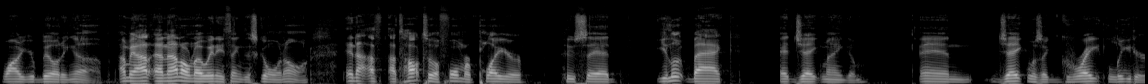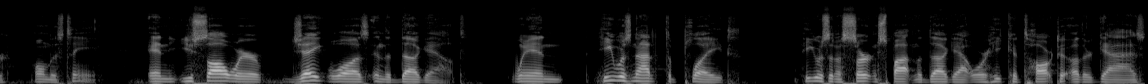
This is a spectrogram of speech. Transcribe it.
while you're building up? I mean, I, and I don't know anything that's going on. And I, I talked to a former player who said, you look back at Jake Mangum, and Jake was a great leader on this team, and you saw where Jake was in the dugout when he was not at the plate. He was in a certain spot in the dugout where he could talk to other guys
